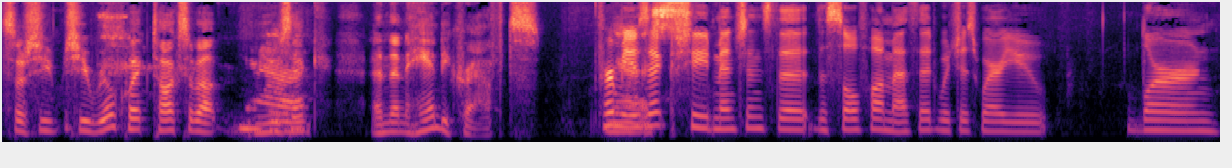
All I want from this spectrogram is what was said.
so she she real quick talks about Yeah. music and then handicrafts. For music, she mentions the the solfa method, which is where you learn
